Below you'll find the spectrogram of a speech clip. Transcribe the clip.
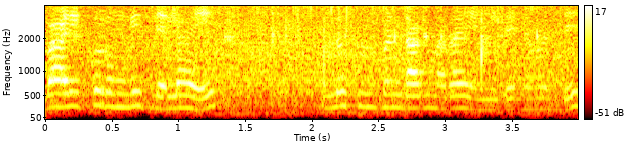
बारीक करून घेतलेला आहे. लसूण पण टाकणार आहे मी त्याच्यामध्ये.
